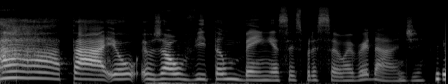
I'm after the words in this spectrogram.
Ah, tá. Eu, eu já ouvi também essa expressão, é verdade. Se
